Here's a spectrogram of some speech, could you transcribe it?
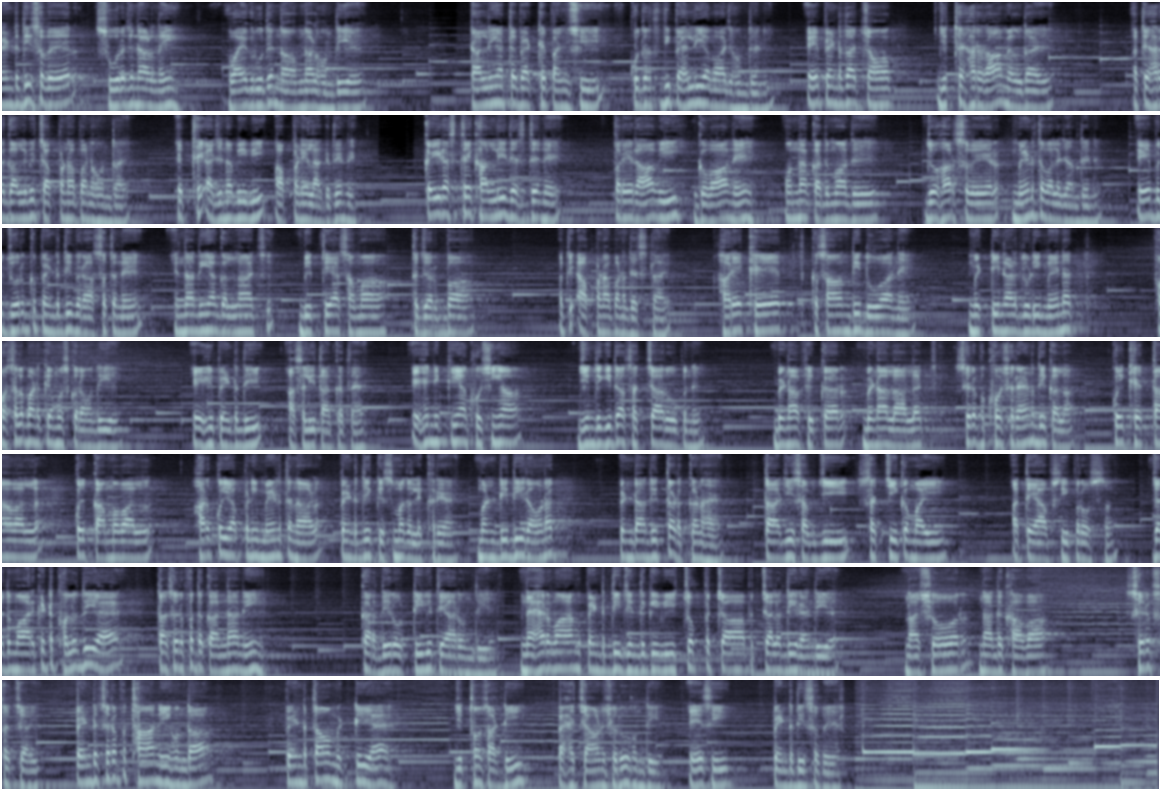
ਪਿੰਡ ਦੀ ਸਵੇਰ ਸੂਰਜ ਨਾਲ ਨਹੀਂ, ਵਾਹਿਗੁਰੂ ਦੇ ਨਾਮ ਨਾਲ ਹੁੰਦੀ ਏ। ਟਾਲੀਆਂ ਤੇ ਬੈਠੇ ਪੰਛੀ ਕੁਦਰਤ ਦੀ ਪਹਿਲੀ ਆਵਾਜ਼ ਹੁੰਦੇ ਨੇ। ਇਹ ਪਿੰਡ ਦਾ ਚੌਂਕ ਜਿੱਥੇ ਹਰ ਰਾਹ ਮਿਲਦਾ ਏ ਅਤੇ ਹਰ ਗੱਲ ਵਿੱਚ ਆਪਣਾਪਨ ਹੁੰਦਾ ਏ। ਇੱਥੇ ਅਜਨਬੀ ਵੀ ਆਪਣੇ ਲੱਗਦੇ ਨੇ। ਕਈ ਰਸਤੇ ਖਾਲੀ ਦਿਸਦੇ ਨੇ, ਪਰ ਇਹ ਰਾਹ ਵੀ ਗਵਾਹ ਨੇ। ਉਹਨਾਂ ਕਦਮਾਂ ਦੇ ਜੋ ਹਰ ਸਵੇਰ ਮਿਹਨਤ ਵੱਲ ਜਾਂਦੇ ਨੇ। ਇਹ ਬਜ਼ੁਰਗ ਪਿੰਡ ਦੀ ਵਿਰਾਸਤ ਨੇ ਇਹਨਾਂ ਦੀਆਂ ਗੱਲਾਂ 'ਚ ਬੀਤਿਆ ਸਮਾਂ, ਤਜਰਬਾ ਅਤੇ ਆਪਣਾਪਨ ਦਿਸਦਾ ਹੈ। ਹਰੇ ਖੇਤ ਕਿਸਾਨ ਦੀ ਦੁਆ ਨੇ ਮਿੱਟੀ ਨਾਲ ਜੁੜੀ ਮਿਹਨਤ ਫਸਲ ਬਣ ਕੇ ਮੁਸਕਰਾਉਂਦੀ ਏ ਇਹੀ ਪਿੰਡ ਦੀ ਅਸਲੀ ਤਾਕਤ ਹੈ। ਇਹ ਨਿੱਕੀਆਂ ਖੁਸ਼ੀਆਂ ਜ਼ਿੰਦਗੀ ਦਾ ਸੱਚਾ ਰੂਪ ਨੇ। ਬਿਨਾਂ ਫਿਕਰ, ਬਿਨਾਂ ਲਾਲਚ, ਸਿਰਫ ਖੁਸ਼ ਰਹਿਣ ਦੀ ਕਲਾ, ਕੋਈ ਖੇਤਾਂ ਵੱਲ ਕੋਈ ਕੰਮ ਵੱਲ, ਹਰ ਕੋਈ ਆਪਣੀ ਮਿਹਨਤ ਨਾਲ ਪਿੰਡ ਦੀ ਕਿਸਮਤ ਲਿਖ ਰਿਹਾ ਹੈ। ਮੰਡੀ ਦੀ ਰੌਣਕ ਪਿੰਡਾਂ ਦੀ ਧੜਕਣ ਹੈ। ਤਾਜੀ ਸਬਜ਼ੀ, ਸੱਚੀ ਕਮਾਈ ਅਤੇ ਆਪਸੀ ਭਰੋਸਾ। ਜਦ ਮਾਰਕੀਟ ਖੁੱਲਦੀ ਹੈ, ਤਾਂ ਸਿਰਫ ਦੁਕਾਨਾਂ ਨਹੀਂ, ਘਰ ਦੀ ਰੋਟੀ ਵੀ ਤਿਆਰ ਹੁੰਦੀ ਹੈ। ਨਹਿਰ ਵਾਂਗ ਪਿੰਡ ਦੀ ਜ਼ਿੰਦਗੀ ਵੀ ਚੁੱਪਚਾਪ ਚੱਲਦੀ ਰਹਿੰਦੀ ਹੈ। ਨਾ ਸ਼ੋਰ, ਨਾ ਦਿਖਾਵਾ, ਸਿਰਫ ਸੱਚਾਈ। ਪਿੰਡ ਸਿਰਫ ਥਾਂ ਨਹੀਂ ਹੁੰਦਾ। ਪਿੰਡ ਤਾਂ ਉਹ ਮਿੱਟੀ ਹੈ, ਜਿੱਥੋਂ ਸਾਡੀ ਪਹਿਚਾਣ ਸ਼ੁਰੂ ਹੁੰਦੀ। ਹੈ ਇਹ ਸੀ ਪਿੰਡ ਦੀ ਸਵੇਰ।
